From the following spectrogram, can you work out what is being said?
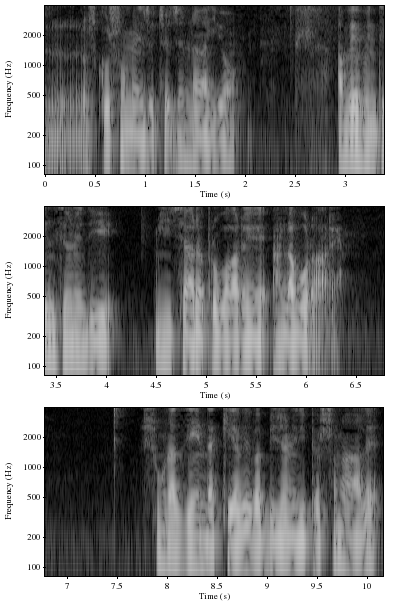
lo scorso mese, cioè gennaio, avevo intenzione di iniziare a provare a lavorare su un'azienda che aveva bisogno di personale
